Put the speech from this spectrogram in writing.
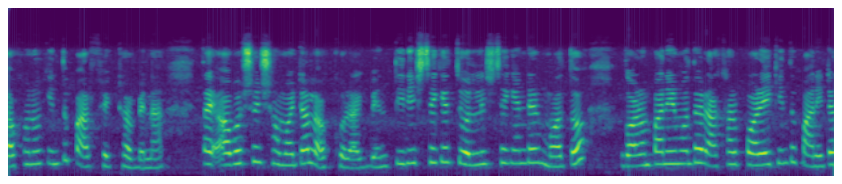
তখনও কিন্তু পারফেক্ট হবে না। তাই অবশ্যই সময়টা লক্ষ্য রাখবেন। 30 থেকে চল্লিশ সেকেন্ডের মতো গরম পানির মধ্যে রাখার পরেই কিন্তু পানিটা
